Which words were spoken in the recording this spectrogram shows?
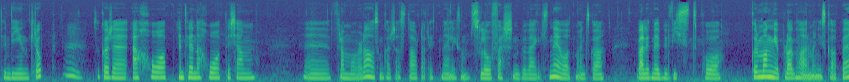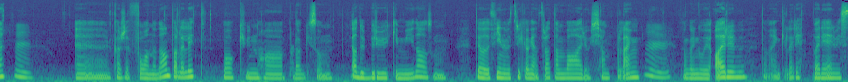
til din kropp. Mm. Så kanskje jeg håper, en trend jeg håper kommer eh, framover, da, og som kanskje har starta litt med liksom, slow fashion-bevegelsen, er jo at man skal være litt mer bevisst på hvor mange plagg har man i skapet. Mm. Eh, kanskje få ned det antallet litt, og kun ha plagg som ja, du bruker mye. da, som Det er jo det fine med strikka gensere, at de varer jo kjempelenge. Mm. De kan gå i arv, de er enkle å reparere hvis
